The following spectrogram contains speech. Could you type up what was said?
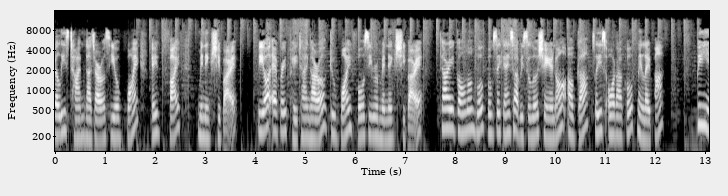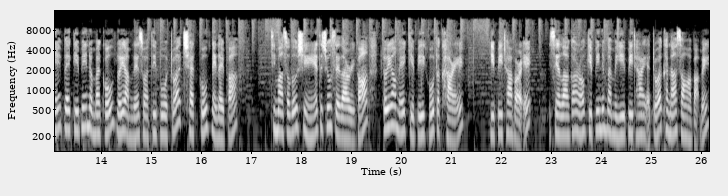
release time ကကြတော့0.85 minute ရှိပါတယ်ပြီးတော့ average pay time ကတော့2.40 minute ရှိပါတယ်ဒါရီအကုန်လုံးကိုပုံစိတ်တိုင်းစပြီဆိုလို့ရှိရင်တော့အောက်က please order ကိုနှိပ်လိုက်ပါပြီးရင်ဘယ် KPN နံပါတ်ကိုလွှဲရမလဲဆိုတာသိဖို့အတွက် chat ကိုနှိပ်လိုက်ပါ ဒီမှာဆိုလို့ရှိရင်တချို့ဆယ်လာတွေကလွှဲရမယ့် KP ကိုတစ်ခါရယ်ရေးပေးထားပါတယ်ဆယ်လာကတော့ KP နံပါတ်မရေးပေးထားတဲ့အတွက်ခဏဆောင်ရပါမယ်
